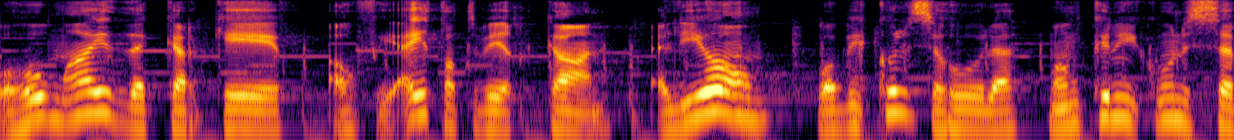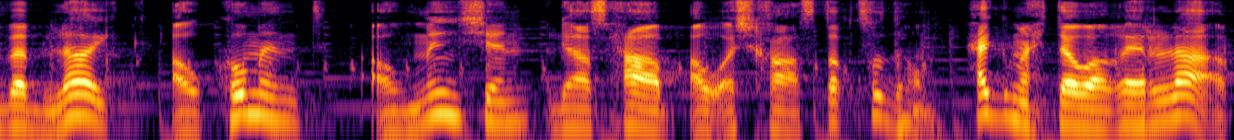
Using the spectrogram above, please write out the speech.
وهو ما يتذكر كيف أو في أي تطبيق كان. اليوم وبكل سهولة ممكن يكون السبب like أو comment أو mention لأصحاب أو أشخاص تقصدهم. حق محتوى غير لائق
